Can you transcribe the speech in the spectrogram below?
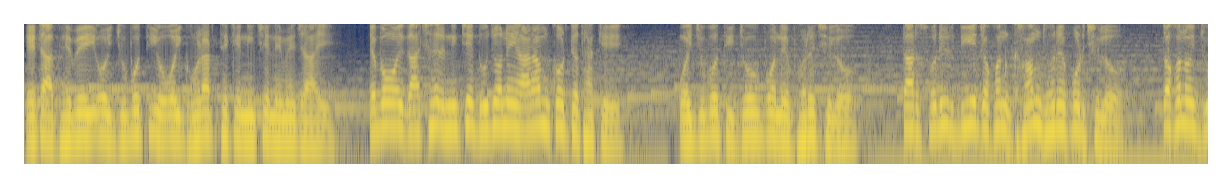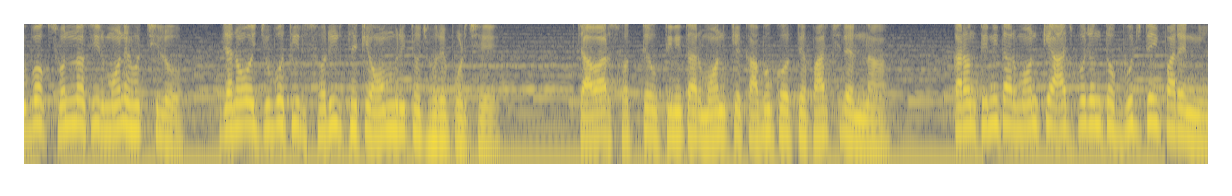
এটা ভেবেই ওই যুবতীও ওই ঘোড়ার থেকে নিচে নেমে যায় এবং ওই গাছের নিচে দুজনেই আরাম করতে থাকে। ওই যুবতী যৌবনে ভরেছিল। তার শরীর দিয়ে যখন ঘাম ঝরে পড়ছিল, তখন ওই যুবক সন্ন্যাসীর মনে হচ্ছিল যেন ওই যুবতীর শরীর থেকে অমৃত ঝরে পড়ছে। চাওয়ার সত্ত্বেও তিনি তার মনকে কাবু করতে পারছিলেন না, কারণ তিনি তার মনকে আজ পর্যন্ত বুঝতেই পারেননি।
